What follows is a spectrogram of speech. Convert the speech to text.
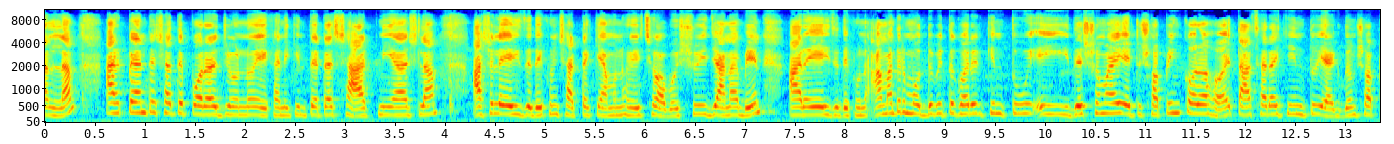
আনলাম। আর প্যান্টের সাথে পরার জন্য এখানে কিন্তু একটা শার্ট নিয়ে আসলাম। আসলে এই যে দেখুন, শার্টটা কেমন হয়েছে অবশ্যই জানাবেন। আর এই যে দেখুন, আমাদের মধ্যবিত্ত ঘরের কিন্তু এই ঈদের সময় একটু শপিং করা হয়। তাছাড়া কিন্তু একদম শপিং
